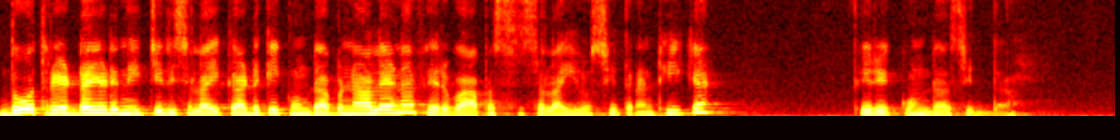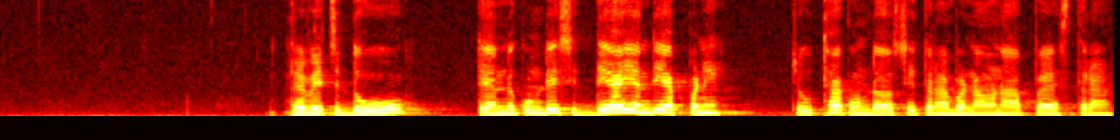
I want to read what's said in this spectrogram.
ਦੋ ਥਰੈਡਾਂ ਜਿਹੜੇ ਨੀਚੇ ਦੀ ਸਿਲਾਈ ਕੱਢ ਕੇ ਕੁੰਡਾ ਬਣਾ ਲੈਣਾ, ਫਿਰ ਵਾਪਸ ਸਿਲਾਈ ਉਸੇ ਤਰ੍ਹਾਂ, ਠੀਕ ਹੈ? ਫਿਰ ਇੱਕ ਕੁੰਡਾ ਸਿੱਧਾ। ਤੇ ਵਿੱਚ ਦੋ, ਤਿੰਨ ਕੁੰਡੇ ਸਿੱਧੇ ਆ ਜਾਂਦੇ ਆਪਣੇ। ਚੌਥਾ ਕੁੰਡਾ ਉਸੇ ਤਰ੍ਹਾਂ ਬਣਾਉਣਾ ਆਪਾਂ ਇਸ ਤਰ੍ਹਾਂ।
